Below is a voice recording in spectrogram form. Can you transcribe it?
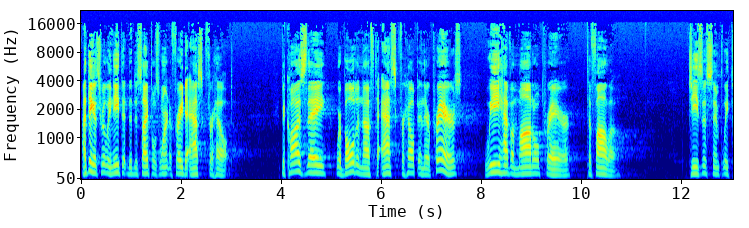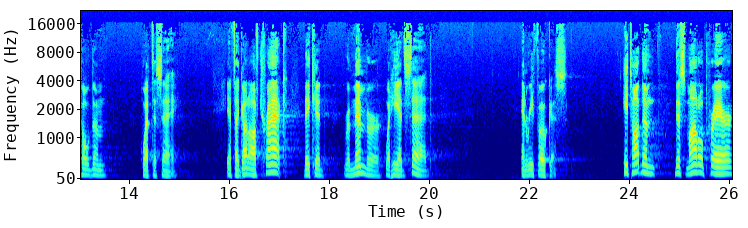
I think it's really neat that the disciples weren't afraid to ask for help. Because they were bold enough to ask for help in their prayers, we have a model prayer to follow. Jesus simply told them what to say. If they got off track, they could remember what he had said and refocus. He taught them this model prayer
